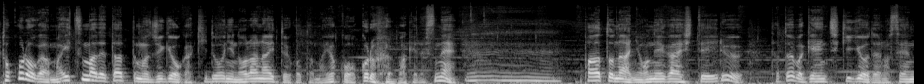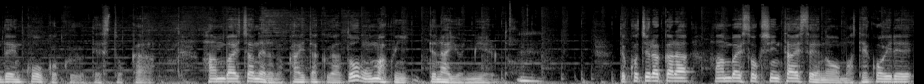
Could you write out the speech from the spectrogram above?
ところが、まあ、いつまでたっても事業が軌道に乗らないということは、まあ、よく起こるわけですね。パートナーにお願いしている例えば現地企業での宣伝広告ですとか販売チャンネルの開拓がどうもうまくいってないように見えると。うん、でこちらから販売促進体制の、まあ、手こ入れ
